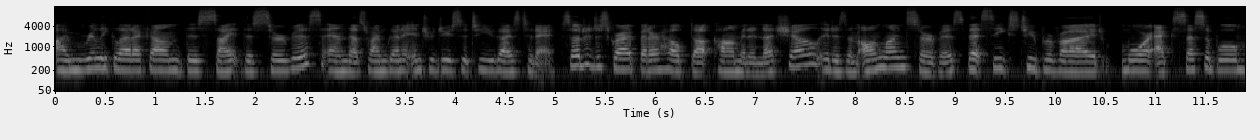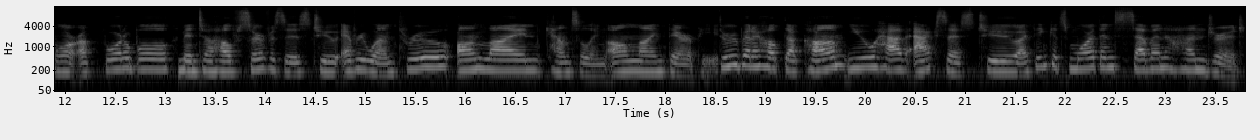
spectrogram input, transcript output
I'm really glad I found this site, this service, and that's why I'm going to introduce it to you guys today. So to describe BetterHelp.com in a nutshell, it is an online service that seeks to provide more accessible, more affordable mental health services to everyone through online counseling, online therapy. Through BetterHelp.com, you have access to, I think it's more than 700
